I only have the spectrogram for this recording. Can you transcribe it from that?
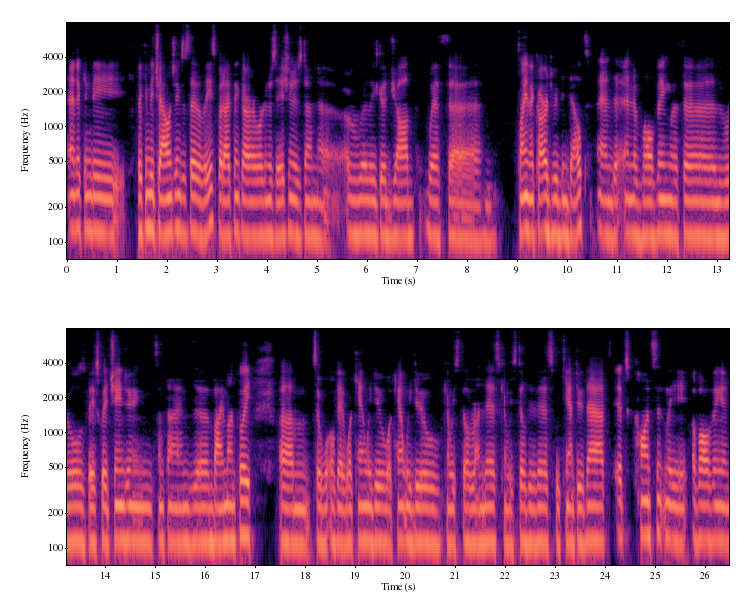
and it can be it can be challenging to say the least. But I think our organization has done a, a really good job with uh, playing the cards we've been dealt and and evolving with uh, the rules, basically changing sometimes uh, bi-monthly. Um, so okay, what can we do? What can't we do? Can we still run this? Can we still do this? We can't do that. It's constantly evolving, and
